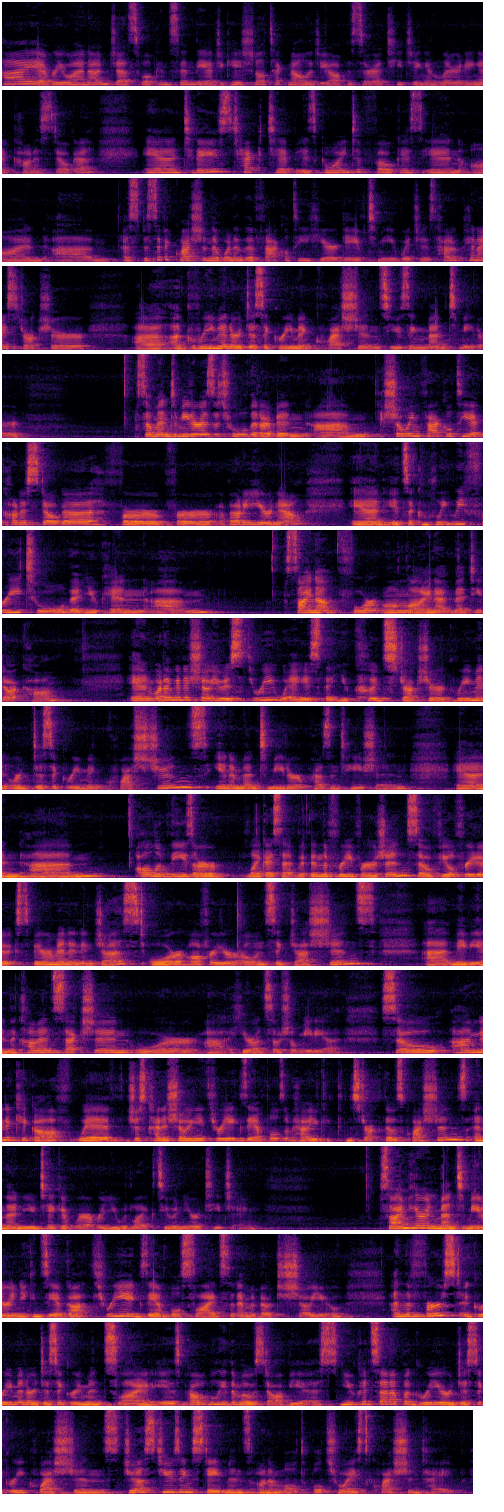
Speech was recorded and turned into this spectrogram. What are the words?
Hi, everyone. I'm Jess Wilkinson, the Educational Technology Officer at Teaching and Learning at Conestoga. And today's tech tip is going to focus in on um, a specific question that one of the faculty here gave to me, which is how can I structure uh, agreement or disagreement questions using Mentimeter? So Mentimeter is a tool that I've been um, showing faculty at Conestoga for, for about a year now. And it's a completely free tool that you can um, sign up for online at menti.com. And what I'm going to show you is three ways that you could structure agreement or disagreement questions in a Mentimeter presentation. And um, all of these are, like I said, within the free version. So feel free to experiment and adjust or offer your own suggestions, uh, maybe in the comments section or uh, here on social media. So I'm going to kick off with just kind of showing you three examples of how you could construct those questions, and then you take it wherever you would like to in your teaching. So I'm here in Mentimeter, and you can see I've got three example slides that I'm about to show you. And the first agreement or disagreement slide is probably the most obvious. You could set up agree or disagree questions just using statements on a multiple choice question type.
